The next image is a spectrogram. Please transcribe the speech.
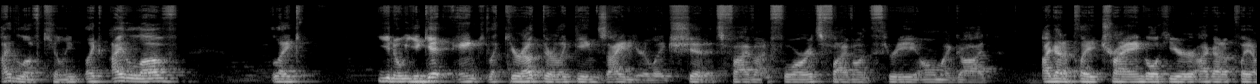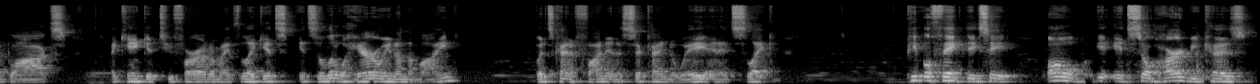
I love killing. Like I love like you know, you get anxious, like you're out there, like the anxiety, you're like, shit, it's five on four, it's five on three. Oh my God. I got to play triangle here. I got to play a box. I can't get too far out of my, like, it's, it's a little harrowing on the mind, but it's kind of fun in a sick kind of way. And it's like, people think they say, oh, it, it's so hard because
